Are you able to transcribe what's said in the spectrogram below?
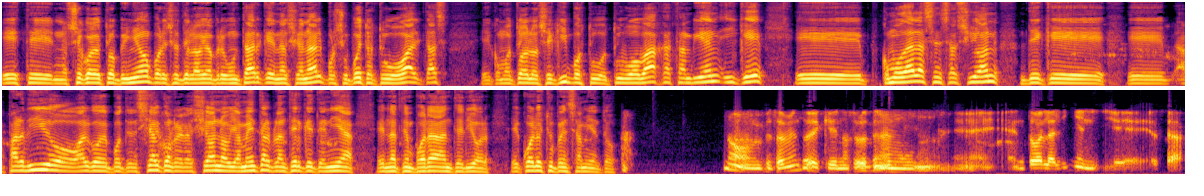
este, no sé cuál es tu opinión, por eso te lo voy a preguntar, que Nacional, por supuesto, tuvo altas, eh, como todos los equipos, tuvo, tuvo bajas también, y que eh, como da la sensación de que ha perdido algo de potencial con relación, obviamente, al plantel que tenía en la temporada anterior. ¿Cuál es tu pensamiento? No, mi pensamiento es que nosotros tenemos en toda la línea, o sea,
